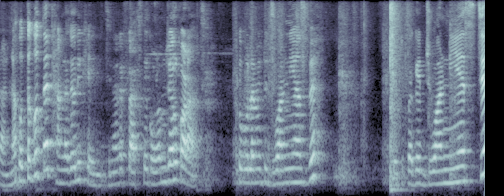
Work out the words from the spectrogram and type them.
রান্না করতে করতে ঠান্ডা জলই খেয়ে নিচ্ছি, নাহলে ফ্লাস্কে গরম জল করা আছে। তো বললাম একটু জোয়ান নিয়ে আসবে। প্যাকেট জোয়ার নিয়ে এসছে,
